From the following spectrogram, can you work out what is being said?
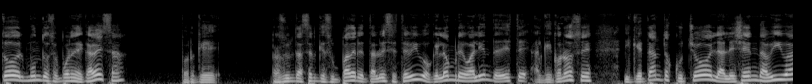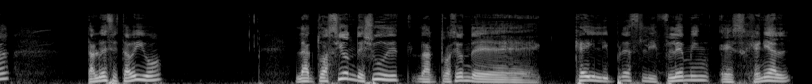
todo el mundo se pone de cabeza porque resulta ser que su padre tal vez esté vivo, que el hombre valiente de este, al que conoce y que tanto escuchó la leyenda viva, tal vez está vivo. La actuación de Judith, la actuación de Kaylee Presley Fleming es genial,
